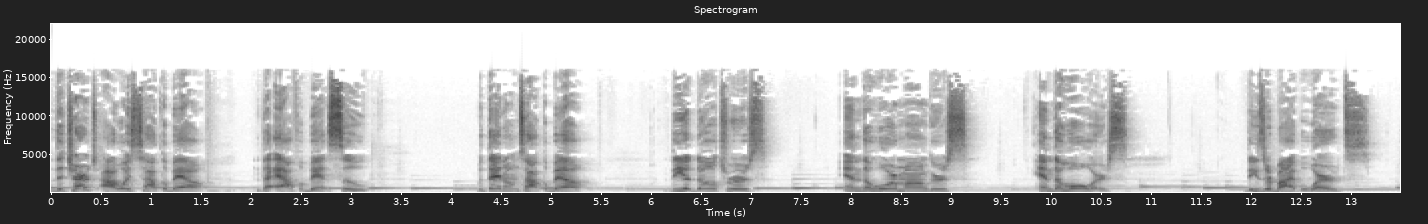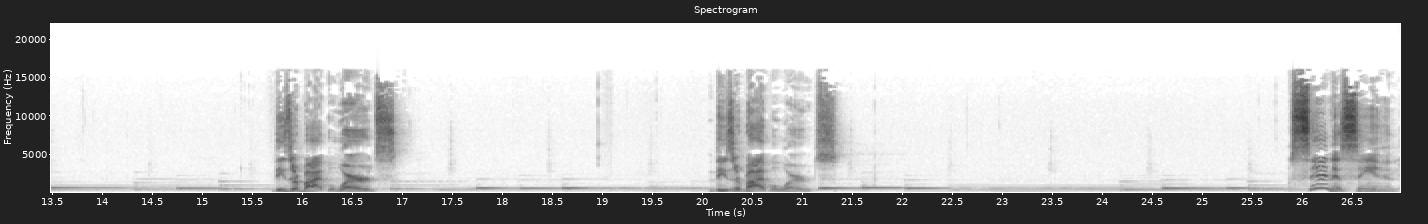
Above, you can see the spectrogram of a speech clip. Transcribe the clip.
the church always talk about the alphabet soup, but they don't talk about the adulterers and the whoremongers and the whores. These are Bible words. These are Bible words. These are Bible words. Sin is sin.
